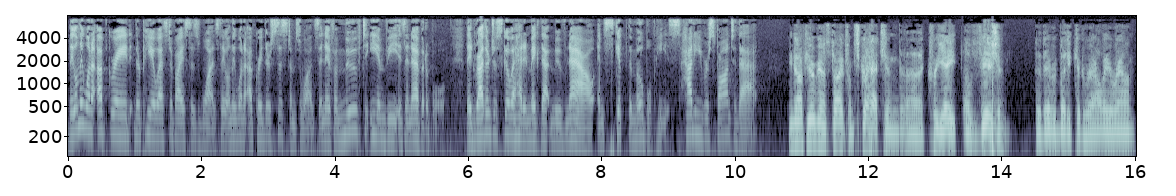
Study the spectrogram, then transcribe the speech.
they only want to upgrade their POS devices once. They only want to upgrade their systems once. And if a move to EMV is inevitable, they'd rather just go ahead and make that move now and skip the mobile piece. How do you respond to that? You know, if you're going to start from scratch and uh, create a vision that everybody could rally around,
